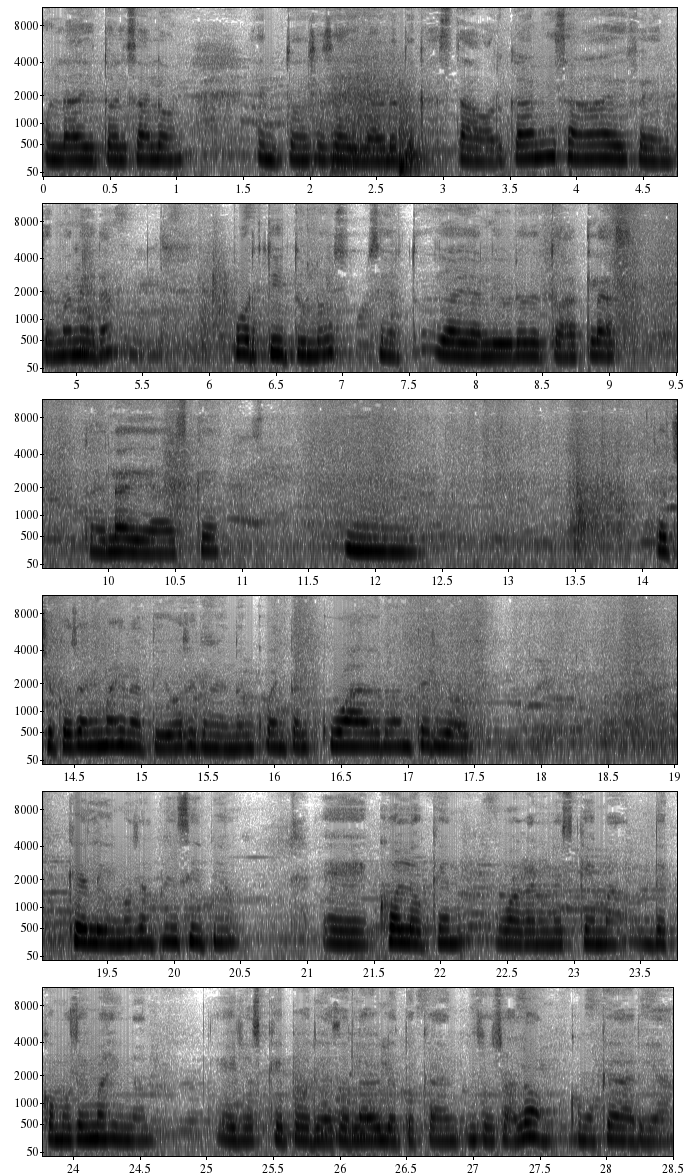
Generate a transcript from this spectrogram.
un ladito del salón. Entonces ahí la biblioteca estaba organizada de diferente manera por títulos, ¿cierto? Y había libros de toda clase. Entonces la idea es que mm, los chicos sean imaginativos y teniendo en cuenta el cuadro anterior, que leímos al principio, eh, coloquen o hagan un esquema de cómo se imaginan ellos que podría ser la biblioteca en, su salón, cómo quedaría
